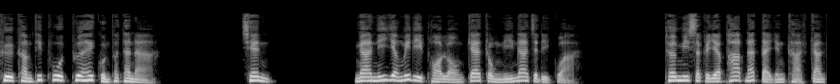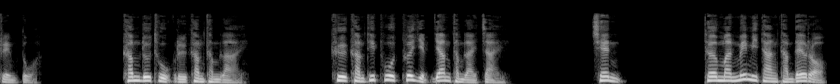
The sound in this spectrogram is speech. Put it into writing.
คือคำที่พูดเพื่อให้คุณพัฒนา เช่น งานนี้ยังไม่ดีพอลองแก้ตรงนี้น่าจะดีกว่า เธอมีศักยภาพนะแต่ยังขาดการเตรียมตัว คำดูถูกหรือคำทำลาย คือคำที่พูดเพื่อหยิบย่ำทำลายใจ เช่น เธอมันไม่มีทางทำได้หรอก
